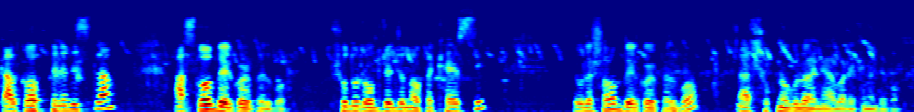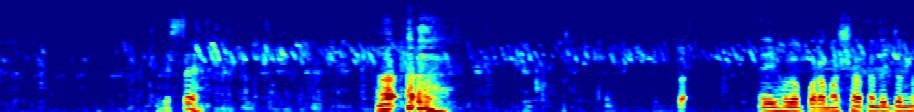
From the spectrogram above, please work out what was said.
কালকেও ফেলে দিচ্ছিলাম আজকেও বের করে ফেলব। শুধু রৌদ্রের জন্য অপেক্ষায় আসছি এগুলো সব বের করে ফেলব। আর শুকনোগুলো এনে আবার এখানে দেবো। ঠিক আছে? এই হলো পরামর্শ আপনাদের জন্য।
